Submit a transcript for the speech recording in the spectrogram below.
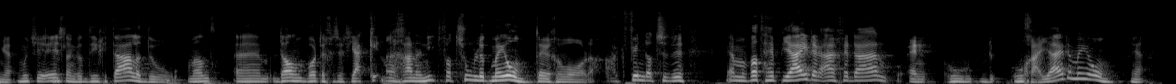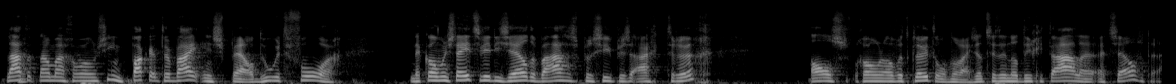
Ja. Moet je eerst langs dat digitale doel. Want ehm, dan wordt er gezegd, ja, kinderen gaan er niet fatsoenlijk mee om tegenwoordig. Ah, ik vind dat ze de... Ja, maar wat heb jij eraan gedaan? En hoe, hoe ga jij ermee om? Ja. Laat Ja. het nou maar gewoon zien. Pak het erbij in spel. Doe het voor. En dan komen steeds weer diezelfde basisprincipes eigenlijk terug... als gewoon over het kleuteronderwijs. Dat zit in dat digitale hetzelfde.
